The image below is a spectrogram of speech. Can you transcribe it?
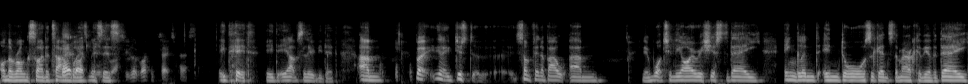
on the wrong side of town They're by like his missus. He looked like a sex pest. He did. He he absolutely did. Um, but you know, just uh, something about um, you know, watching the Irish yesterday, England indoors against America the other day.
